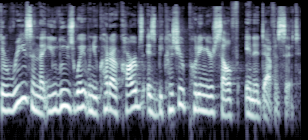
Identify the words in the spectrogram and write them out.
The reason that you lose weight when you cut out carbs is because you're putting yourself in a deficit.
